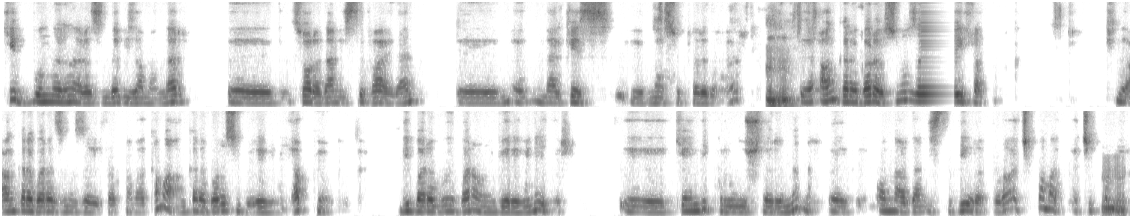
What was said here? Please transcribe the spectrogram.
ki bunların arasında bir zamanlar e, sonradan istifa eden e, e, merkez e, mensupları da var. Hı hı, E, Ankara Barosu'nu zayıflatmak. Şimdi Ankara Barosu'nu zayıflatmamak ama Ankara Barosu görevini yapmıyor burada. Bir baro, baronun görevi nedir? E, kendi kuruluşlarının e, onlardan istediği raporu açıklamak, açıklamak.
